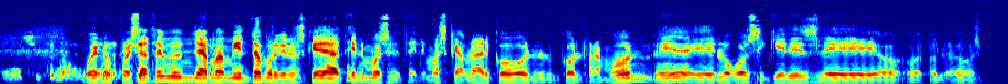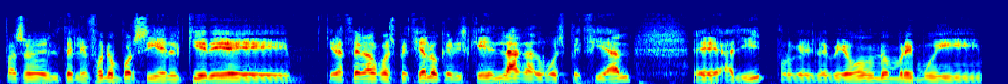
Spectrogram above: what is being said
En el sistema bueno, pues hace un llamamiento porque nos queda tenemos tenemos que hablar con, con Ramón. ¿eh? Eh, luego, si quieres, le, os paso el teléfono por si él quiere quiere hacer algo especial o queréis que él haga algo especial eh, allí, porque le veo un hombre muy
